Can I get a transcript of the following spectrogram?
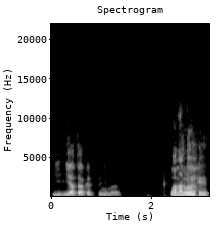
Я так это понимаю. Вот, Анатолий,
